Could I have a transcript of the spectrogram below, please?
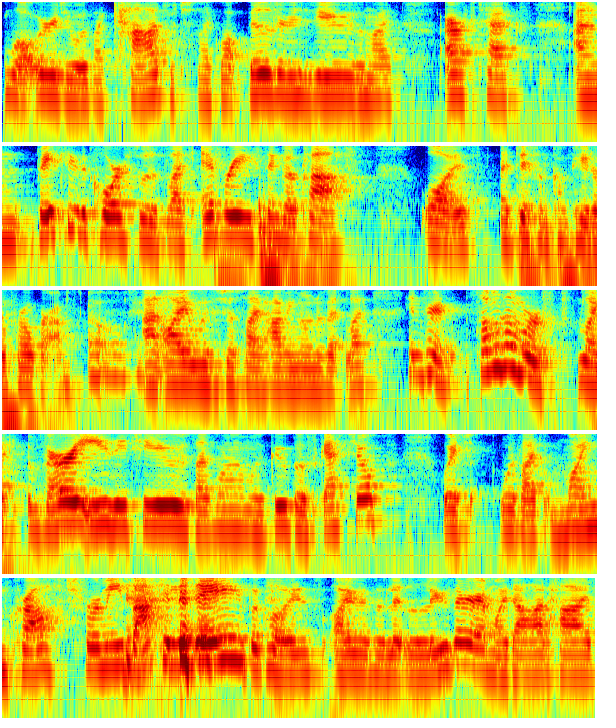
what we were doing was like CAD, which is like what builders use and like architects. And basically the course was like every single class was a different computer program. oh, okay. And I was just like having none of it. Like in fairness, some of them were like very easy to use. Like one of them was Google SketchUp, which was like Minecraft for me back in the day because I was a little loser and my dad had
